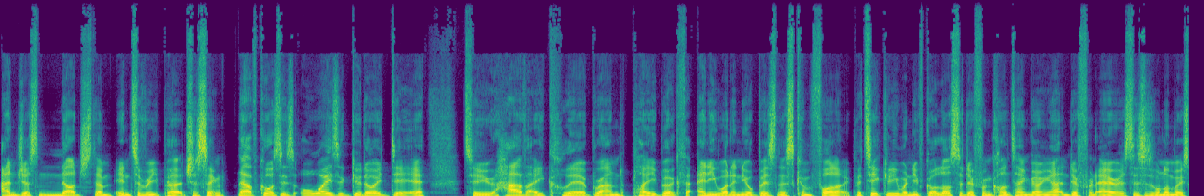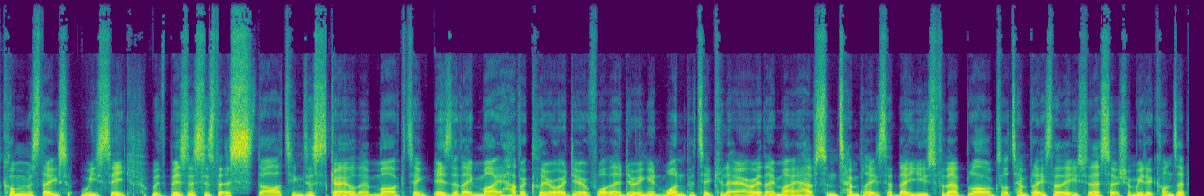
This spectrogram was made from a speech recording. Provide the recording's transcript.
and just nudge them into repurchasing. Now, of course, it's always a good idea to have a clear brand playbook that anyone in your business can follow, particularly when you've got lots of different content going out in different areas. This is one of the most common mistakes we see with businesses that are starting to scale their marketing is that they might have a clear idea of what they're doing in one particular area. They might have some templates that they use for their blogs or templates that they use for their social media content.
